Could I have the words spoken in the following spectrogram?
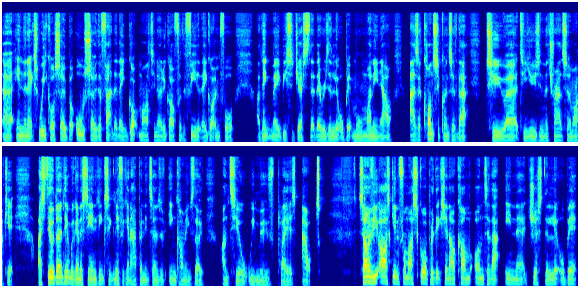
uh, in the next week or so, but also the fact that they got Martin Odegaard for the fee that they got him for, I think maybe suggests that there is a little bit more money now as a consequence of that to uh, to use in the transfer market. I still don't think we're going to see anything significant happen in terms of incomings though until we move players out. Some of you asking for my score prediction. I'll come on to that in uh, just a little bit.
